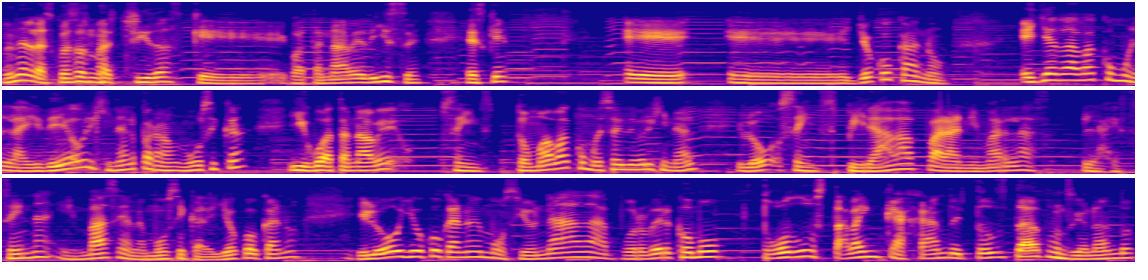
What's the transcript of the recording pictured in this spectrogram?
Una de las cosas más chidas que Watanabe dice es que eh, eh, Yoko Kano, ella daba como la idea original para la música y Watanabe se tomaba como esa idea original y luego se inspiraba para animar las la escena en base a la música de Yoko Kano y luego Yoko Kano emocionada por ver cómo todo estaba encajando y todo estaba funcionando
